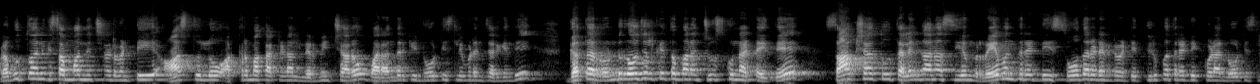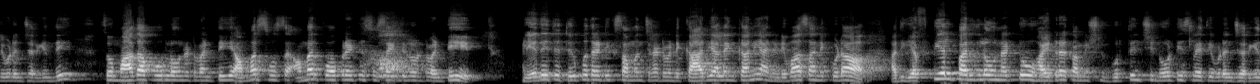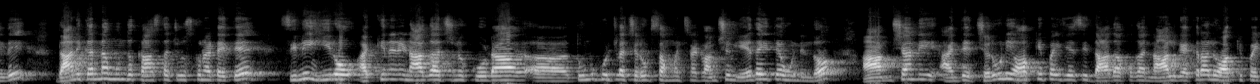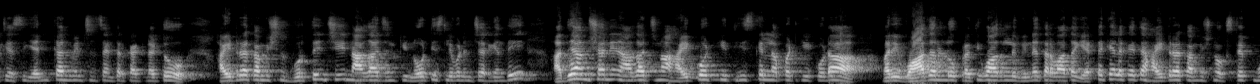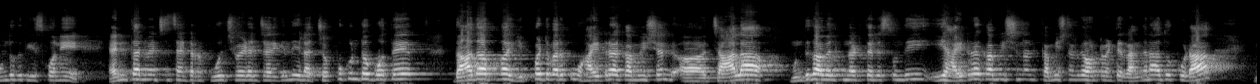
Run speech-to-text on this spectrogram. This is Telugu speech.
ప్రభుత్వానికి సంబంధించినటువంటి ఆస్తుల్లో అక్రమ కట్టడాలు నిర్మించారో వారందరికీ నోటీసులు ఇవ్వడం జరిగింది. గత రెండు రోజుల క్రితం మనం చూసుకున్నట్టయితే సాక్షాత్తు తెలంగాణ సీఎం రేవంత్ రెడ్డి సోదరుడైనటువంటి తిరుపతి రెడ్డికి కూడా నోటీసులు ఇవ్వడం జరిగింది. సో మాదాపూర్లో ఉన్నటువంటి అమర్ సొసై అమర్ కోఆపరేటివ్ సొసైటీలో ఉన్నటువంటి ఏదైతే తిరుపతి రెడ్డికి సంబంధించినటువంటి కార్యాలయం కానీ ఆయన నివాసానికి కూడా అది ఎఫ్టిఎల్ పరిధిలో ఉన్నట్టు హైడ్రా కమిషన్ గుర్తించి నోటీసులు అయితే ఇవ్వడం జరిగింది. దానికన్నా ముందు కాస్త చూసుకున్నట్టయితే సినీ హీరో అక్కినేని నాగార్జున కూడా తుముకుట్ల చెరువుకు సంబంధించినటువంటి అంశం ఏదైతే ఉండిందో ఆ అంశాన్ని అంటే చెరువుని ఆక్యుపై చేసి దాదాపుగా నాలుగు ఎకరాలు ఆక్యుపై చేసి ఎన్ కన్వెన్షన్ సెంటర్ కట్టినట్టు హైడ్రా కమిషన్ గుర్తించి నాగార్జునకి నోటీసులు ఇవ్వడం జరిగింది. అదే అంశాన్ని నాగార్జున హైకోర్టుకి తీసుకెళ్ళినప్పటికీ కూడా మరి వాదనలు వాదనలు విన్న తర్వాత ఎట్టకేలకైతే హైడ్రా కమిషన్ ఒక స్టెప్ ముందుకు తీసుకొని ఎన్ కన్వెన్షన్ సెంటర్ను కూల్చివేయడం జరిగింది. ఇలా చెప్పుకుంటూ పోతే దాదాపుగా ఇప్పటి వరకు హైడ్రా కమిషన్ చాలా ముందుగా వెళ్తున్నట్టు తెలుస్తుంది. ఈ హైడ్రా కమిషన్ కమిషనర్గా ఉన్నటువంటి రంగనాథ్ కూడా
